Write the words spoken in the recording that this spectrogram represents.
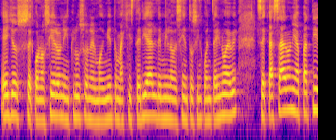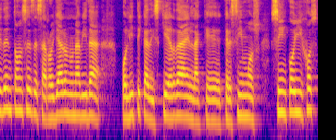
Ellos se conocieron incluso en el movimiento magisterial de 1959, se casaron y a partir de entonces desarrollaron una vida política de izquierda en la que crecimos cinco hijos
